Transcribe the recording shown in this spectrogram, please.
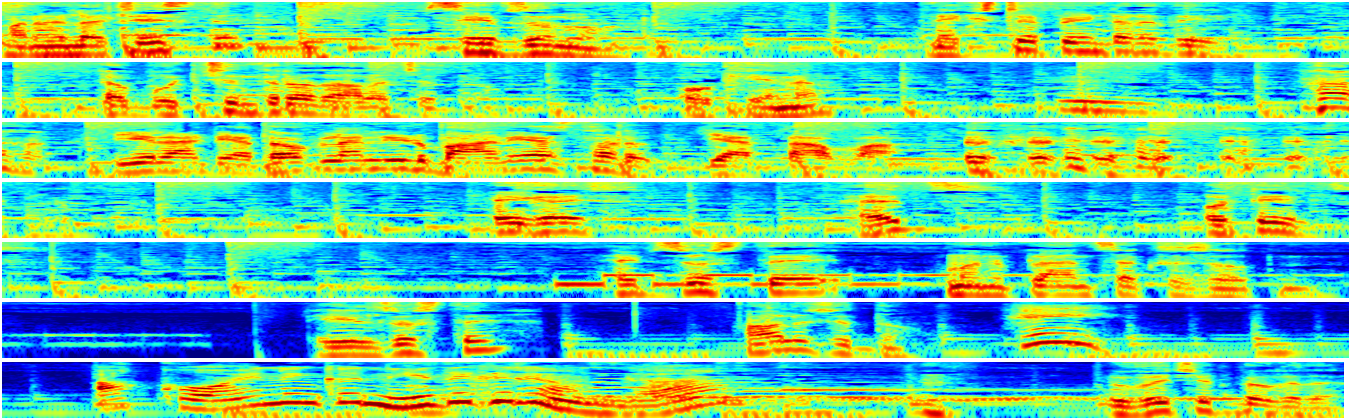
మనం ఇలా చేస్తే సేఫ్ జోన్లో ఉంటాం. నెక్స్ట్ స్టెప్ ఏంటన్నది డబ్బు వచ్చిన తర్వాత ఆలోచిద్దాం. ఓకేనా. ఇలాంటి ఎదో ప్లాన్ లీడు బానే వేస్తాడు ఎత్తావా hey guys heads or tails heads వస్తే మన ప్లాన్ సక్సెస్ అవుతుంది. టేల్స్ వస్తే ఆలోచిద్దాం. హే ఆ కాయిన్ ఇంకా నీ దగ్గరే ఉందా? నువ్వే చెప్పావు కదా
